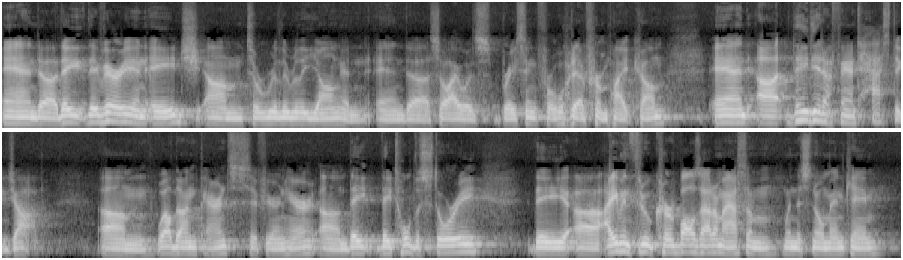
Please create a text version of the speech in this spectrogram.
And uh, they, they vary in age um, to really, really young. And, and uh, so I was bracing for whatever might come. And uh, they did a fantastic job. Um, well done, parents, if you're in here. Um, they, they told the story. They, uh, I even threw curveballs at them. I asked them when the snowman came,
